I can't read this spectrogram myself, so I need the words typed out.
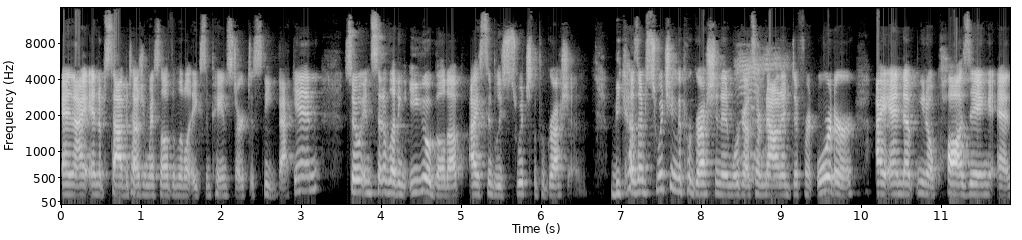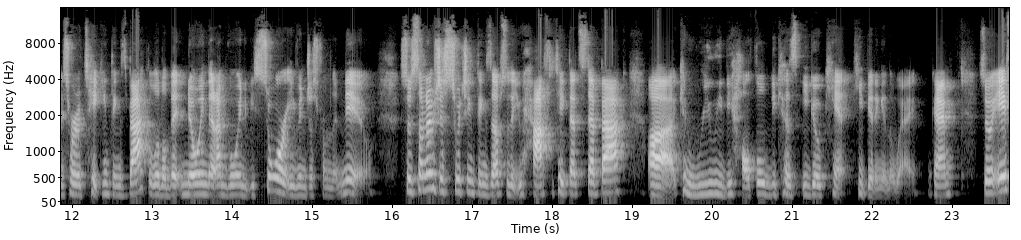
and I end up sabotaging myself and little aches and pains start to sneak back in. So instead of letting ego build up, I simply switch the progression. Because I'm switching the progression and workouts are now in a different order, I end up, you know, pausing and sort of taking things back a little bit, knowing that I'm going to be sore even just from the new. So sometimes just switching things up so that you have to take that step back uh, can really be helpful because ego can't keep getting in the way. Okay. So if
